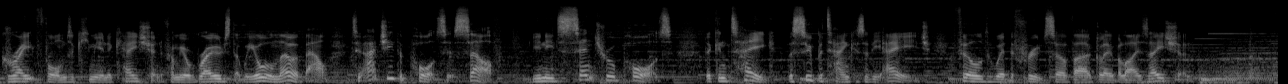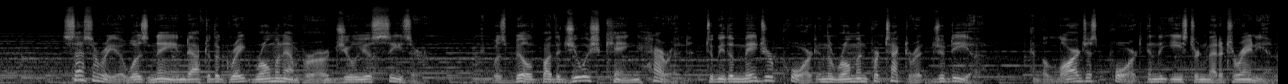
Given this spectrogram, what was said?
great forms of communication, from your roads that we all know about to actually the ports itself. You need central ports that can take the supertankers of the age, filled with the fruits of uh, globalization. Caesarea was named after the great Roman Emperor Julius Caesar. Was built by the Jewish king Herod to be the major port in the Roman Protectorate Judea and the largest port in the eastern Mediterranean.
